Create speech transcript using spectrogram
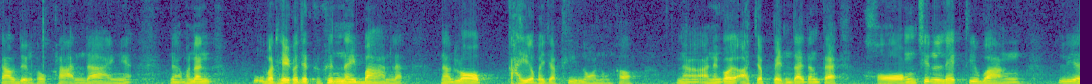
เก้าเดือนเขาคลานได้อย่างเงี้ยนะเพราะฉะนั้นอุบัติเหตุก็จะเกิดขึ้นในบ้านแล้วนะรอบไกลออกไปจากที่นอนของเขา นะอันนั้นก็อาจจะเป็นได้ตั้งแต่ของชิ้นเล็กที่วางเลี่ย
